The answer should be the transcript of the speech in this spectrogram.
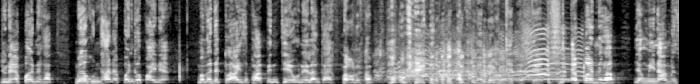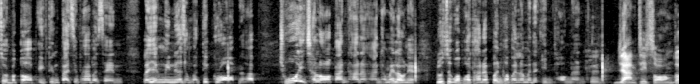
อยู่ในแอปเปิลนะครับ เมื่อคุณทานแอปเปิลเข้าไปเนี่ย มันก็จะกลายสภาพเป็นเจลในร่างกายของเรานะครับ โอเค เป็นเป็นเป็นไปได้แบบ แอปเปิลนะครับ ยังมีน้ำเป็นส่วนประกอบอีกถึง 85%และยังมีเนื้อสัมผัสที่กรอบนะครับ ช่วยชะลอการทานอาหารทำให้เราเนี่ยรู้สึกว่าพอทานแอปเปิลเข้าไปแล้วมันจะอิ่มท้องนานขึ้น อย่างที่สองก็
